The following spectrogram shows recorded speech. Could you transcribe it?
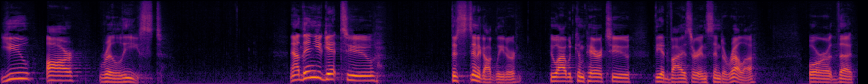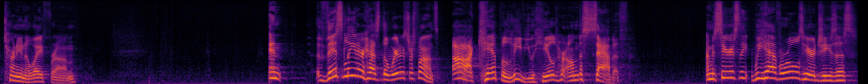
You are released. Now, then you get to the synagogue leader, who I would compare to the advisor in Cinderella or the turning away from. And this leader has the weirdest response. Oh, I can't believe you healed her on the Sabbath. I mean, seriously, we have rules here, Jesus.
